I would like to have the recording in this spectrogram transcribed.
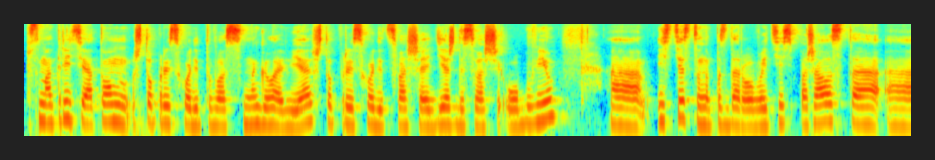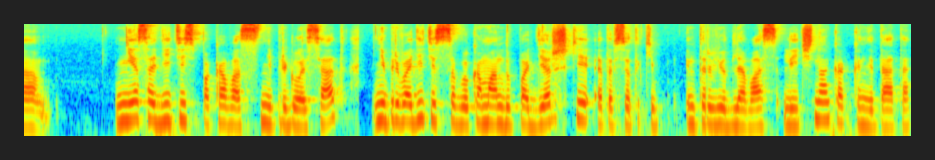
посмотрите о том, что происходит у вас на голове, что происходит с вашей одеждой, с вашей обувью. Естественно, поздоровайтесь, пожалуйста, не садитесь, пока вас не пригласят. Не приводите с собой команду поддержки. Это все-таки интервью для вас лично, как кандидата.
